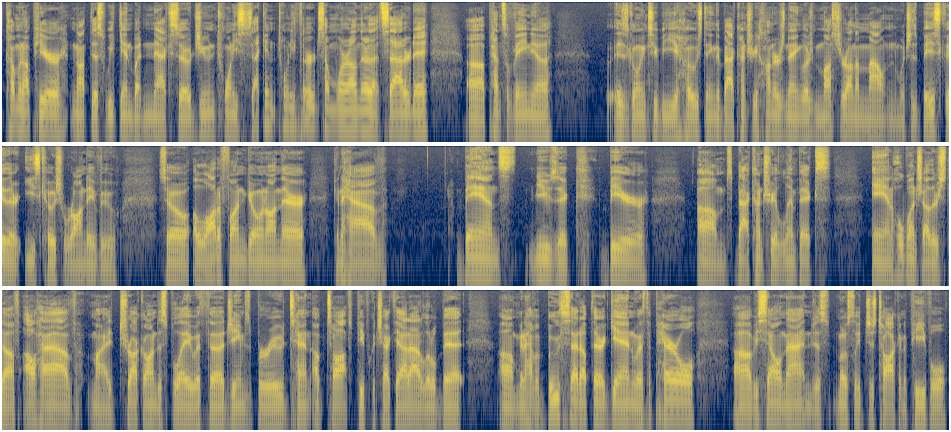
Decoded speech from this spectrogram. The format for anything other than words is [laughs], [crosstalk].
coming up here, not this weekend, but next. So June 22nd, 23rd, somewhere around there, that Saturday, uh, Pennsylvania is going to be hosting the Backcountry Hunters and Anglers Muster on the Mountain, which is basically their East Coast rendezvous. So a lot of fun going on there. Going to have bands, music, beer, um, Backcountry Olympics and a whole bunch of other stuff. I'll have my truck on display with the James Baroud tent up top. So people can check that out a little bit. Um, I'm gonna have a booth set up there again with apparel. Uh, I'll be selling that and just mostly just talking to people.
